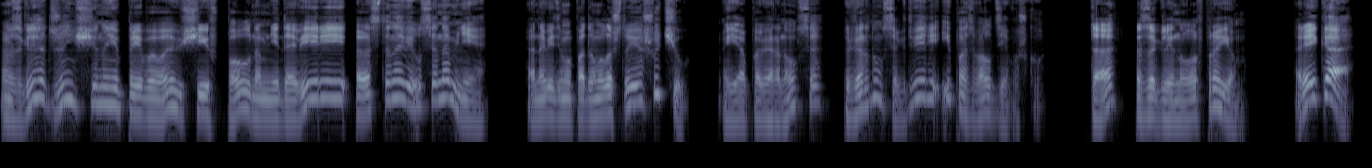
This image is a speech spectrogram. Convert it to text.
Взгляд женщины, пребывающей в полном недоверии, остановился на мне. Она, видимо, подумала, что я шучу. Я повернулся, вернулся к двери и позвал девушку. Та заглянула в проем. «Рейка,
